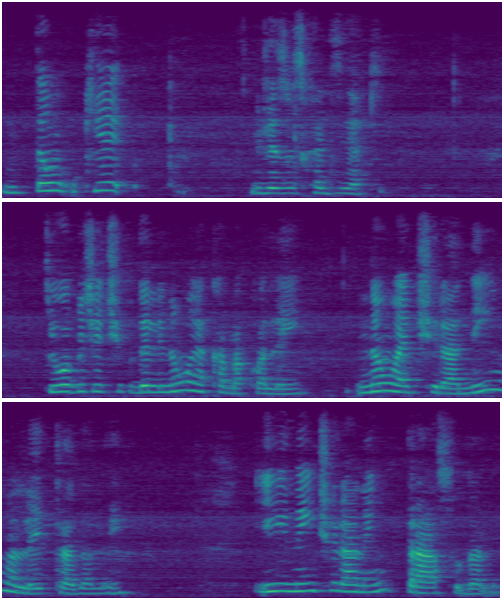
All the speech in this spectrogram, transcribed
Então, o que Jesus quer dizer aqui? Que o objetivo dele não é acabar com a lei, não é tirar nenhuma letra da lei e nem tirar nenhum traço da lei.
